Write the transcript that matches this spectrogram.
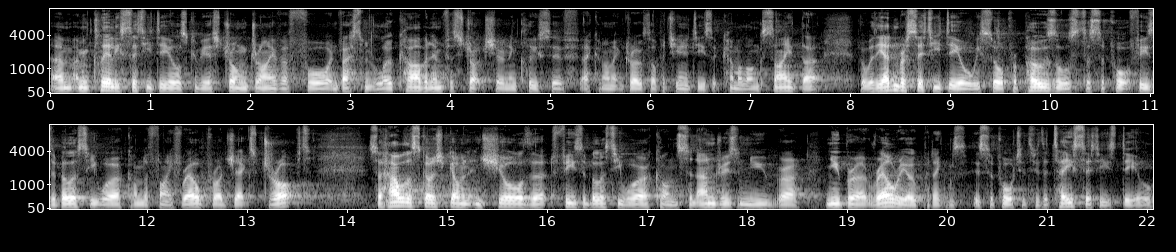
Um, I mean, clearly city deals can be a strong driver for investment in low-carbon infrastructure and inclusive economic growth opportunities that come alongside that. But with the Edinburgh City deal, we saw proposals to support feasibility work on the Fife Rail projects dropped. So how will the Scottish Government ensure that feasibility work on St Andrews and Newborough, Newborough rail reopenings is supported through the Tay Cities deal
